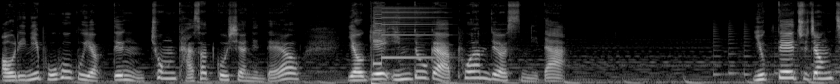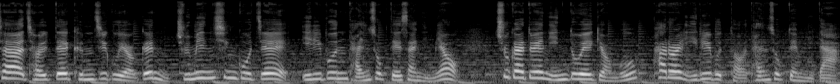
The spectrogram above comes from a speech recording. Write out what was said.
어린이 보호구역 등총 5곳이었는데요. 여기에 인도가 포함되었습니다. 6대 주정차 절대 금지 구역은 주민 신고제 1분 단속 대상이며 추가된 인도의 경우 8월 1일부터 단속됩니다.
